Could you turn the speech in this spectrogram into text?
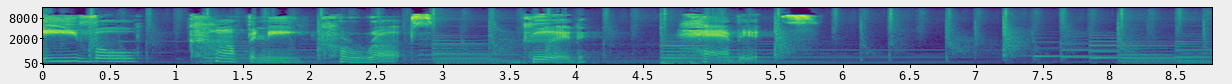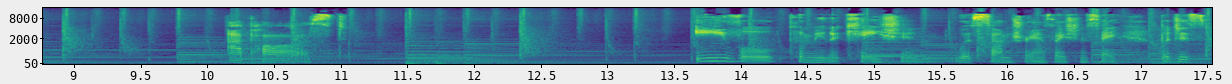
Evil company corrupts good habits. I paused evil communication, what some translations say, but just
